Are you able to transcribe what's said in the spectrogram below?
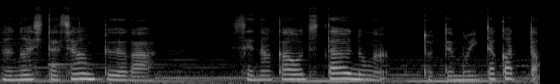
流したシャンプーが背中を伝うのがとても痛かった。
